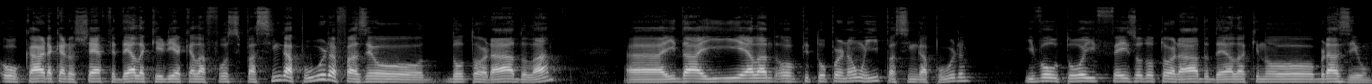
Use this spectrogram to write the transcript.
o cara que era o chefe dela queria que ela fosse para Singapura fazer o doutorado lá. Uh, e daí ela optou por não ir para Singapura e voltou e fez o doutorado dela aqui no Brasil.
